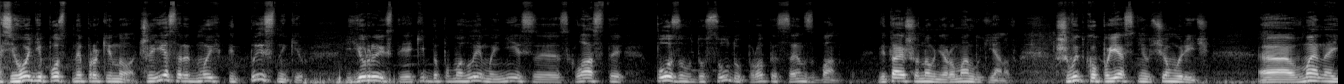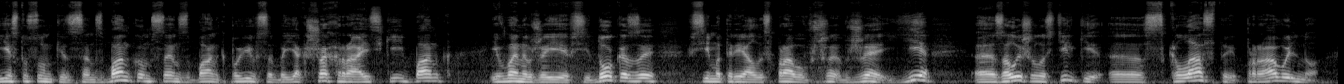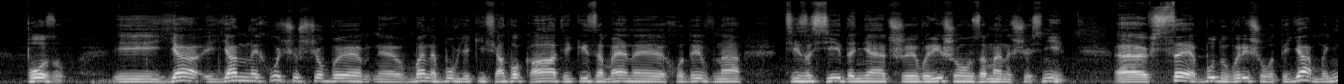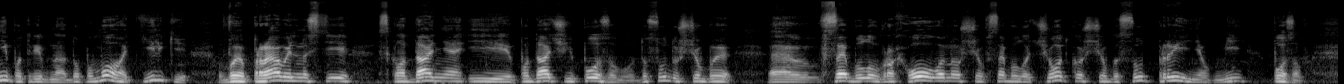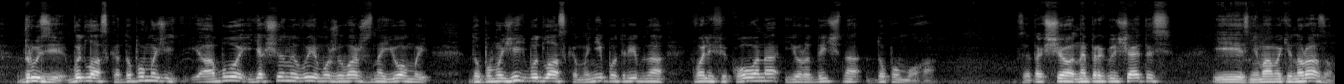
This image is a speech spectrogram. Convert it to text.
А сьогодні пост не про кіно. Чи є серед моїх підписників юристи, які б допомогли мені скласти позов до суду проти Сенсбанку? Вітаю, шановні, Роман Лук'янов. Швидко поясню, в чому річ. Е, В мене є стосунки з Сенсбанком. Сенсбанк повів себе як шахрайський банк, і в мене вже є всі докази, всі матеріали справи вже, вже є. Е, Залишилось тільки е, скласти правильно позов. І я, я не хочу, щоб е, в мене був якийсь адвокат, який за мене ходив на ці засідання чи вирішував за мене щось. Ні. Е, Все буду вирішувати я. Мені потрібна допомога тільки в правильності складання і подачі позову до суду, щоб е, все було враховано, щоб все було чітко, щоб суд прийняв мій позов. Друзі, будь ласка, допоможіть. Або якщо не ви, може ваш знайомий, допоможіть, будь ласка, мені потрібна кваліфікована юридична допомога. Все так що не переключайтесь і знімаємо кіно разом.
